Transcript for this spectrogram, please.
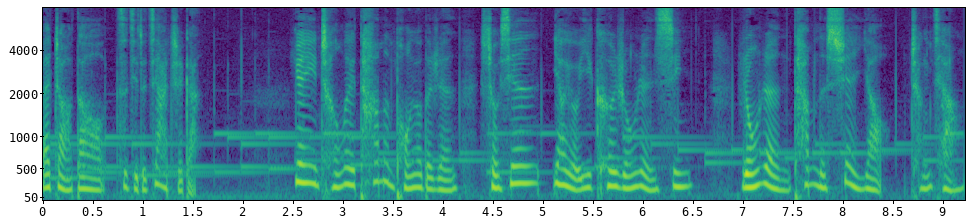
来找到自己的价值感。愿意成为他们朋友的人，首先要有一颗容忍心，容忍他们的炫耀逞强。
